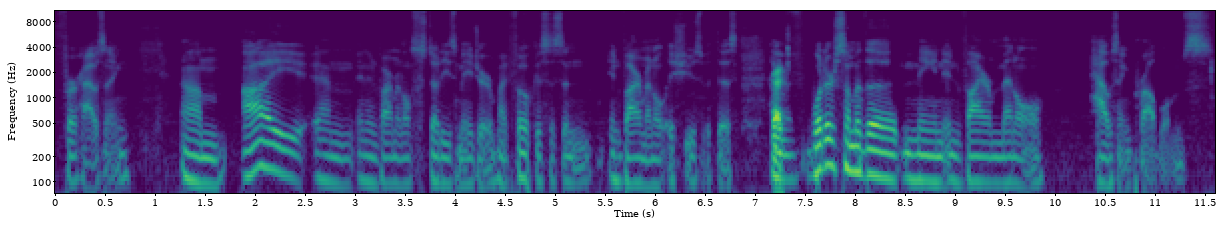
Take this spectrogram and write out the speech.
for housing. Um, I am an environmental studies major. My focus is in environmental issues with this. Have what are some of the main environmental housing problems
